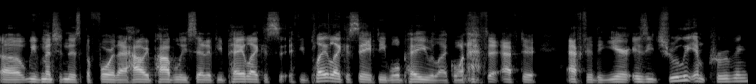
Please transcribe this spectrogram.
uh, we've mentioned this before that Howie probably said if you pay like a, if you play like a safety, we'll pay you like one after after after the year. Is he truly improving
